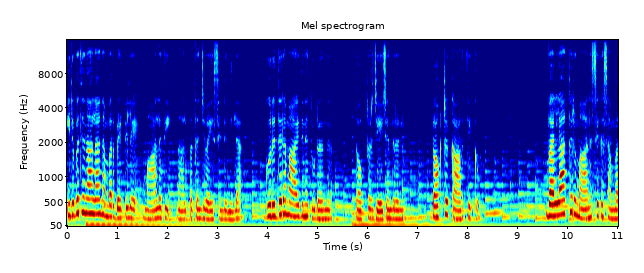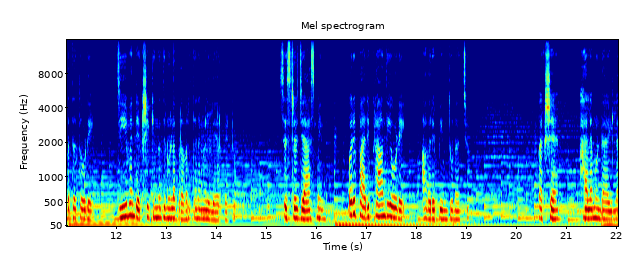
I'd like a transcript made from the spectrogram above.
ഇരുപത്തിനാലാം നമ്പർ ബെഡിലെ മാലതി നാൽപ്പത്തഞ്ച് വയസ്സിന്റെ നില ഗുരുതരമായതിനെ തുടർന്ന് ഡോക്ടർ ജയചന്ദ്രനും ഡോക്ടർ കാർത്തിക്കും. വല്ലാത്തൊരു മാനസിക സമ്മർദ്ദത്തോടെ ജീവൻ രക്ഷിക്കുന്നതിനുള്ള പ്രവർത്തനങ്ങളിൽ ഏർപ്പെട്ടു. സിസ്റ്റർ ജാസ്മിൻ ഒരു പരിഭ്രാന്തിയോടെ അവരെ പിന്തുണച്ചു. പക്ഷേ ഫലമുണ്ടായില്ല.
